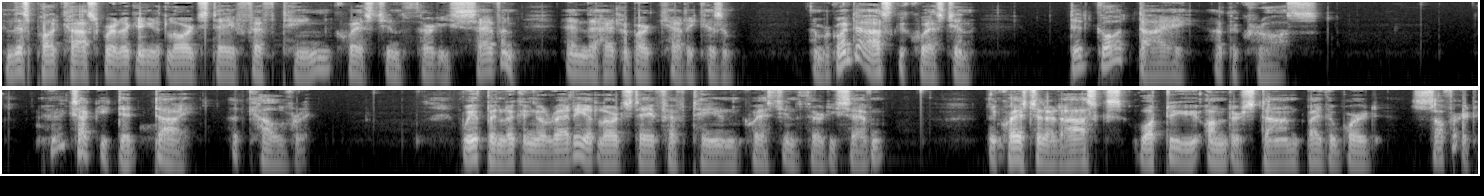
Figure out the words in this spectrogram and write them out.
In this podcast, we're looking at Lord's Day 15, question 37 in the Heidelberg Catechism. And we're going to ask the question Did God die at the cross? Who exactly did die at Calvary? We've been looking already at Lord's Day 15, question 37. The question it asks, What do you understand by the word suffered?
